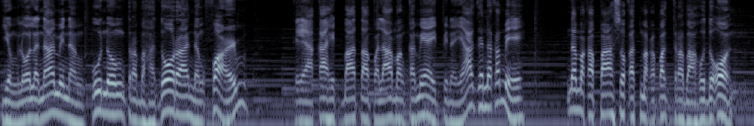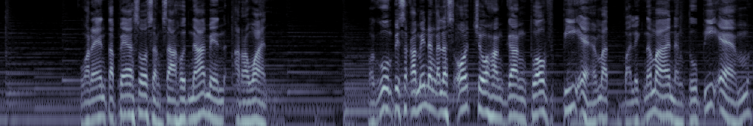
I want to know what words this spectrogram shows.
Yung lola namin ang punong trabahadora ng farm kaya kahit bata pa lamang kami ay pinayagan na kami na makapasok at makapagtrabaho doon. 40 pesos ang sahod namin arawan. Mag-uumpisa kami ng alas 8 hanggang 12pm at balik naman ng 2pm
